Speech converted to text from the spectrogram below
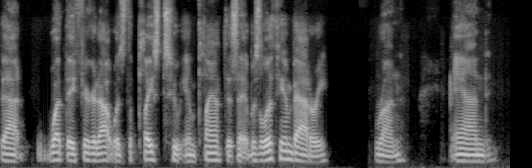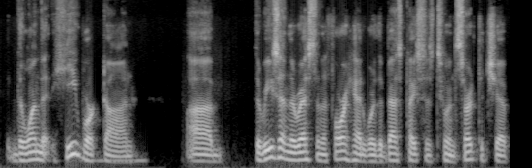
that what they figured out was the place to implant this. It was a lithium battery run. And the one that he worked on, uh, the reason the wrist and the forehead were the best places to insert the chip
